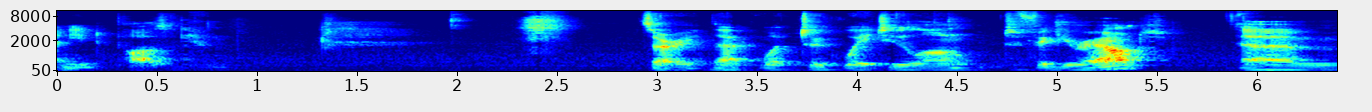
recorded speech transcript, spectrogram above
I need to pause again. Sorry, that what took way too long to figure out. Um,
